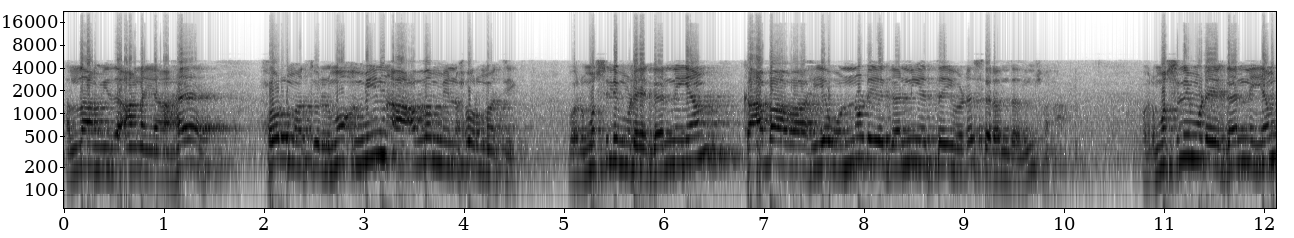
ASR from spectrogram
அல்லாம் மீது ஆணையாக ஹுர்மத்துல் முஃமின் அவம் மின் ஹுர்மதி ஒரு முஸ்லிமுடைய கண்ணியம் காபாவாகிய உன்னுடைய கண்ணியத்தை விட சிறந்ததுன்னு சொன்னான். ஒரு முஸ்லீமுடைய கண்ணியம்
